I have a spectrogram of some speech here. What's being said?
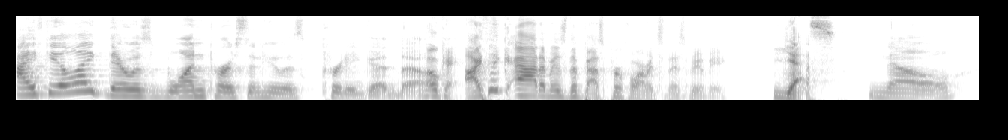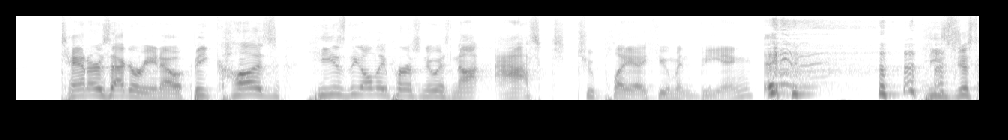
I feel like there was one person who was pretty good though. okay, I think Adam is the best performance in this movie. Yes. No. Tanner Zagarino, because he's the only person who is not asked to play a human being. he's just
